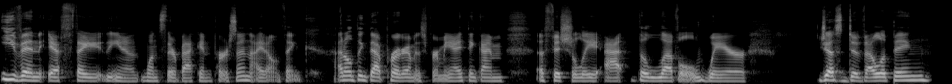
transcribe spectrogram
even if they, you know, once they're back in person. I don't think I don't think that program is for me. I think I'm officially at the level where just developing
